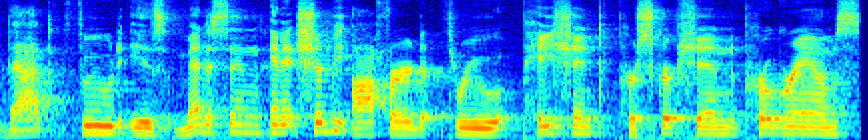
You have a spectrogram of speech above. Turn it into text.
that food is medicine and it should be offered through patient prescription programs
